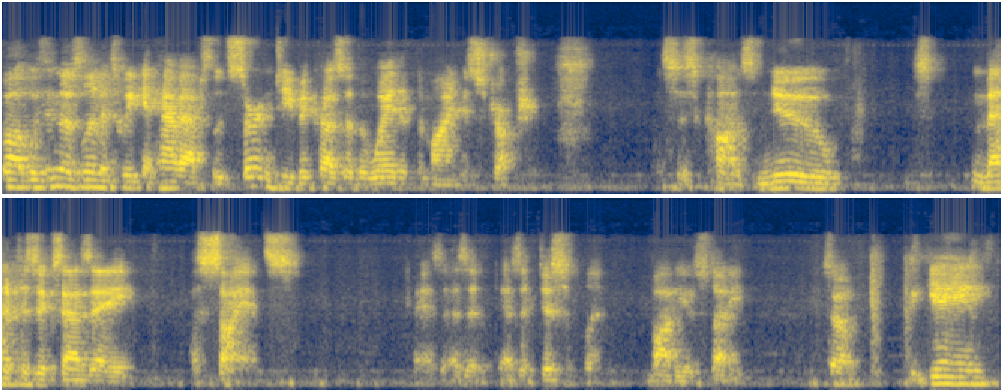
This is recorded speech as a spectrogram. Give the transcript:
But within those limits, we can have absolute certainty because of the way that the mind is structured. This is Kant's new metaphysics as a, a science, as, as, a, as a discipline, body of study. So we gain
